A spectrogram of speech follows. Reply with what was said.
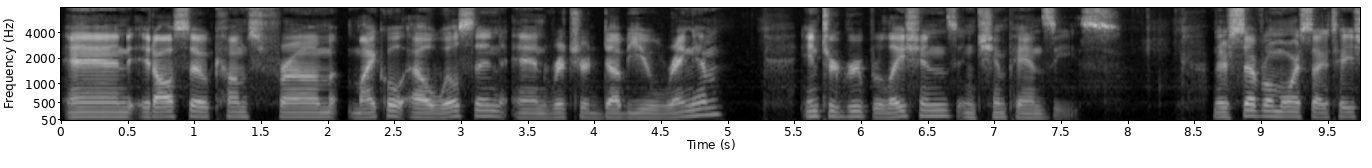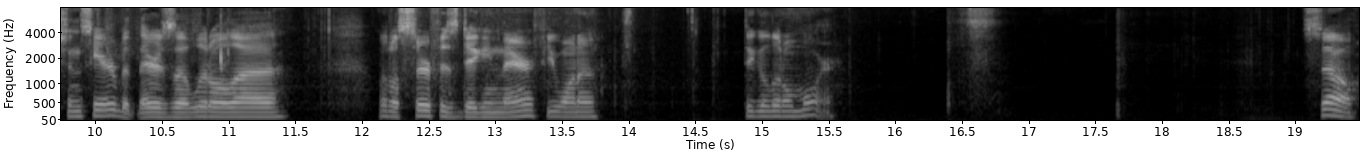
And it also comes from Michael L. Wilson and Richard W. Wrangham, Intergroup Relations in Chimpanzees. There's several more citations here, but there's a little uh, little surface digging there if you want to dig a little more. So,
